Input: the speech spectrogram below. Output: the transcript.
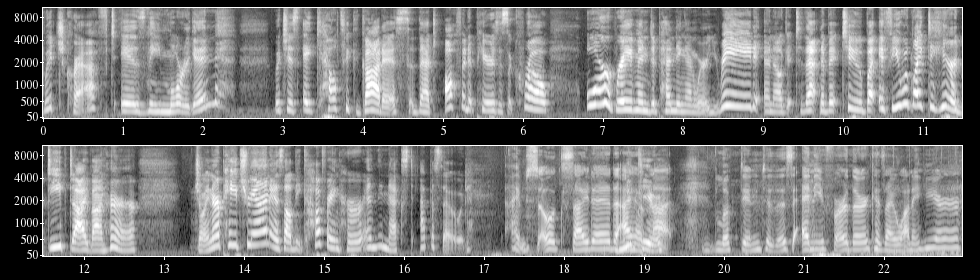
witchcraft is the Morrigan, which is a Celtic goddess that often appears as a crow or raven, depending on where you read, and I'll get to that in a bit too. But if you would like to hear a deep dive on her, join our Patreon as I'll be covering her in the next episode. I'm so excited. I have too. not looked into this any further because I want to hear.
